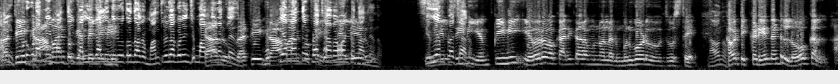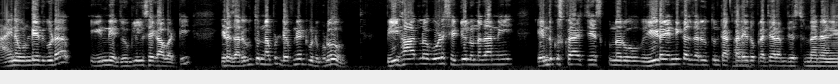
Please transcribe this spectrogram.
ప్రతి మంత్రి గ్రామానికి మంత్రుల గురించి మాట్లాడట్లేదు. ముఖ్యమంత్రి ప్రచారం అంటున్నాను నేను. ఎంపీని ఎవరో ఒక అధికారం ఉన్న వాళ్ళని మునుగోడు చూస్తే. కాబట్టి ఇక్కడ ఏంటంటే లోకల్ ఆయన ఉండేది కూడా ఈయన్నే జూబ్లీసే కాబట్టి ఇక్కడ జరుగుతున్నప్పుడు డెఫినెట్ కూడా ఇప్పుడు బీహార్లో కూడా షెడ్యూల్ ఉన్నదాన్ని ఎందుకు స్క్రాచ్ చేసుకున్నారు? ఈడ ఎన్నికలు జరుగుతుంటే అక్కడ ఏదో ప్రచారం చేస్తున్నాననే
